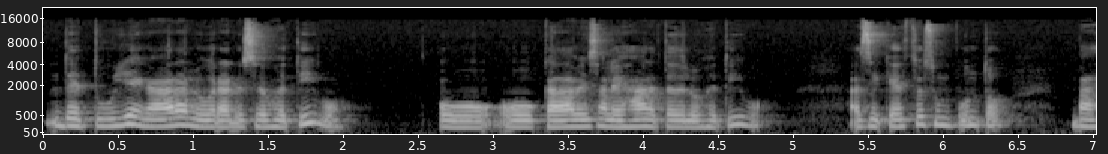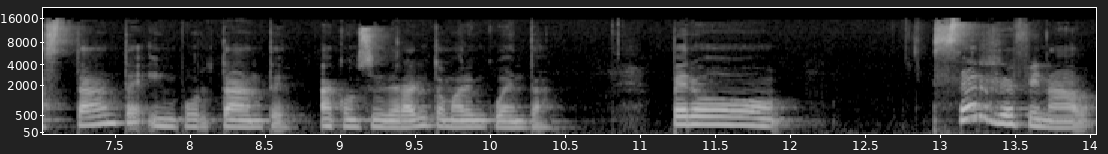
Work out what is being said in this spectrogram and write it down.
de tú llegar a lograr ese objetivo o, o cada vez alejarte del objetivo. Así que esto es un punto bastante importante a considerar y tomar en cuenta. Pero ser refinado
